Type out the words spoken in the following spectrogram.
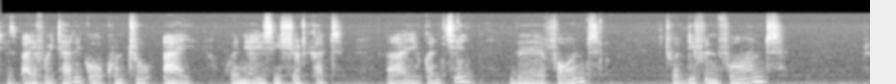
It is i for italic or control i. When you are using shortcut uh, you can change the font to a different font. For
